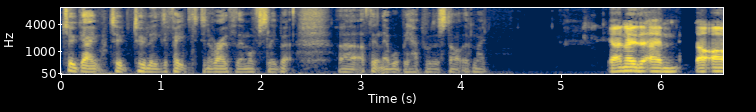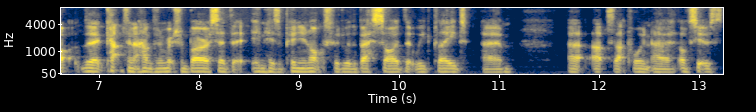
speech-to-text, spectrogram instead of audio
two game, two two league defeats in a row for them, obviously, but uh, I think they will be happy with the start they've made. Yeah, I know that um, our, the captain at Hampton Richmond Borough said that in his opinion, Oxford were the best side that we'd played um, uh, up to that point. Uh, obviously, it was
